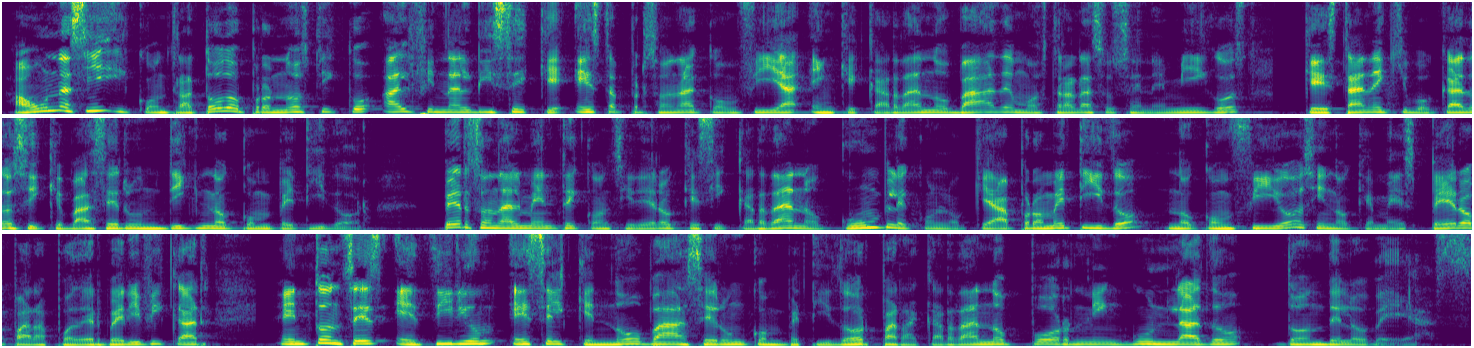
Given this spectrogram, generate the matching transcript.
Aún así, y contra todo pronóstico, al final dice que esta persona confía en que Cardano va a demostrar a sus enemigos que están equivocados y que va a ser un digno competidor. Personalmente considero que si Cardano cumple con lo que ha prometido, no confío, sino que me espero para poder verificar, entonces Ethereum es el que no va a ser un competidor para Cardano por ningún lado donde lo veas.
